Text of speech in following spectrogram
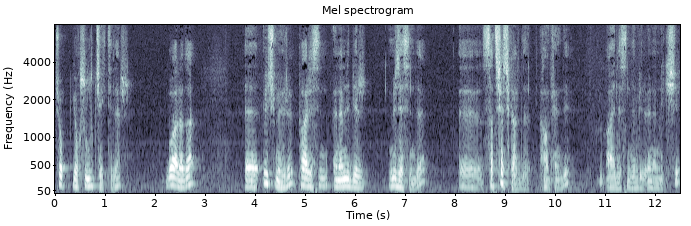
Çok yoksulluk çektiler. Bu arada e, üç mührü Paris'in önemli bir müzesinde e, satışa çıkardı hanımefendi. Ailesinden bir önemli kişi.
